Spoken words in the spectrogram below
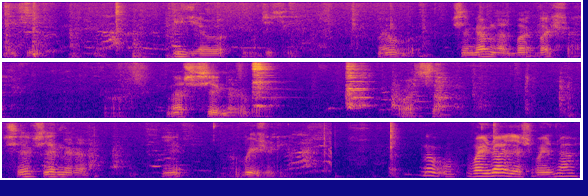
детей. И делал детей. Мы, семья у нас большая. Вот. Нас семеро было у отца. Все семеро и выжили. Ну, война есть война.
